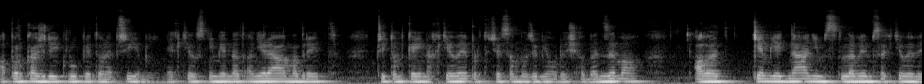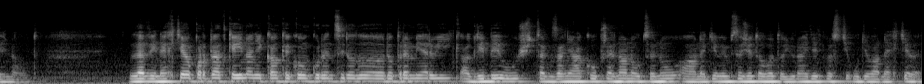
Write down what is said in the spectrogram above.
a pro každý klub je to nepříjemný. Nechtěl s ním jednat ani Real Madrid, přitom Kejna chtěli, protože samozřejmě odešel Benzema, ale těm jednáním s Levim se chtěli vyhnout. Levy nechtěl prodat Kejna někam ke konkurenci do, do, do Premier League a kdyby už, tak za nějakou přehnanou cenu a nedivím se, že tohleto United prostě udělat nechtěli.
